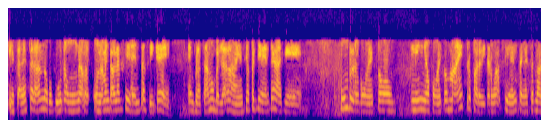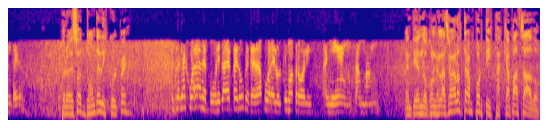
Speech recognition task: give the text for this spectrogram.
y están esperando que ocurra una, un lamentable accidente, así que emplazamos, ¿verdad? Las agencias pertinentes a que cumplan con estos niños, con estos maestros para evitar un accidente en este plantel. Pero eso, ¿dónde, disculpe? Esa es la Escuela República de Perú que queda por el último trolley, allí en San Juan. Entiendo. Con relación a los transportistas, ¿qué ha pasado?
